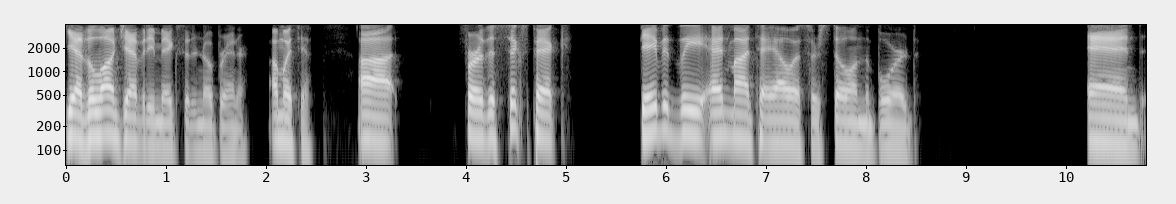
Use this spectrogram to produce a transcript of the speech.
Yeah, the longevity makes it a no-brainer. I'm with you. Uh, for the sixth pick, David Lee and Monta Ellis are still on the board. And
